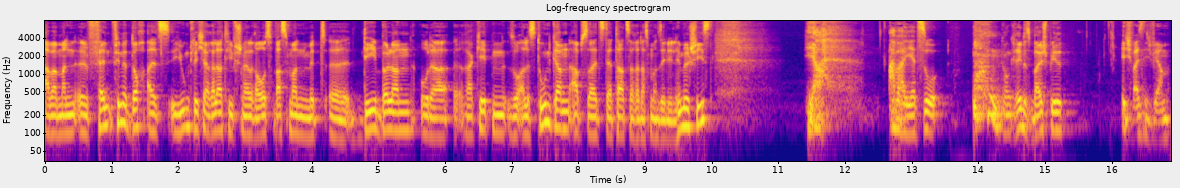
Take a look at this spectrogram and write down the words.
Aber man äh, findet doch als Jugendlicher relativ schnell raus, was man mit äh, D-Böllern oder Raketen so alles tun kann, abseits der Tatsache, dass man sie in den Himmel schießt. Ja, aber jetzt so ein konkretes Beispiel. Ich weiß nicht, wir haben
